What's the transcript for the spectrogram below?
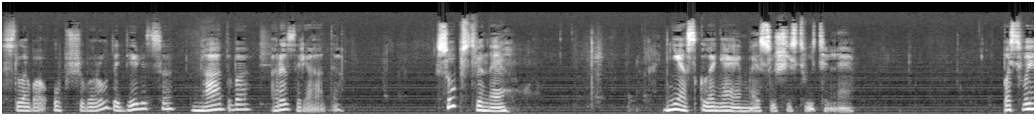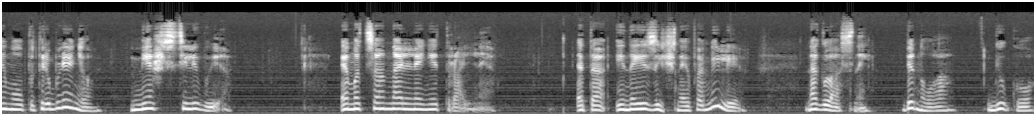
Слова общего рода делятся на два разряда. Собственное, несклоняемое существительное – по своему употреблению межстилевые, эмоционально-нейтральные. Это иноязычные фамилии, нагласный Бенуа, Гюго,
